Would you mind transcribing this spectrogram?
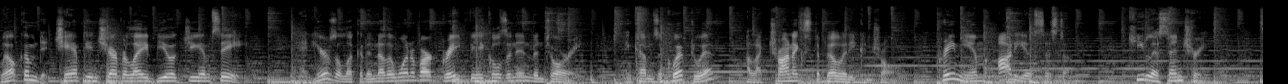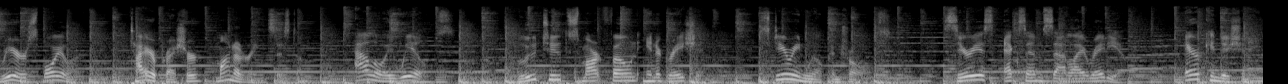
Welcome to Champion Chevrolet Buick GMC. And here's a look at another one of our great vehicles in inventory. And comes equipped with electronic stability control, premium audio system, keyless entry, rear spoiler, tire pressure monitoring system, alloy wheels, Bluetooth smartphone integration, steering wheel controls, Sirius XM satellite radio, air conditioning,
